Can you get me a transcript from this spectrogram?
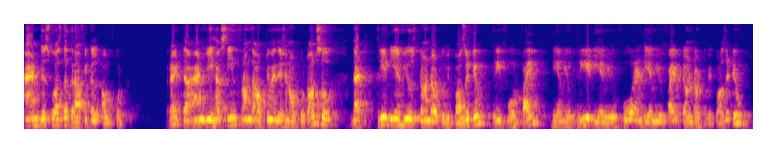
And this was the graphical output right? Uh, and we have seen from the optimization output also that three DMUs turned out to be positive, 3, 4, 5, DMU 3, DMU 4 and DMU 5 turned out to be positive.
